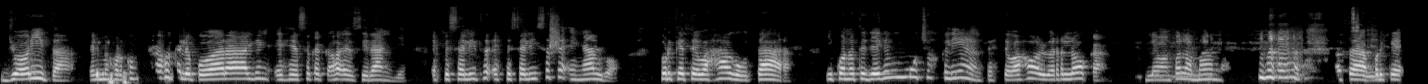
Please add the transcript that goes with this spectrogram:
yo ahorita, el mejor consejo que le puedo dar a alguien es eso que acaba de decir Angie. especialízate en algo, porque te vas a agotar. Y cuando te lleguen muchos clientes, te vas a volver loca. Levanto la mano. o sea, porque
